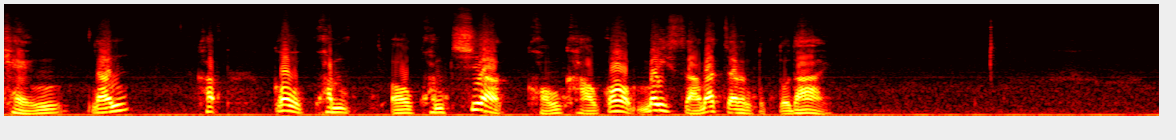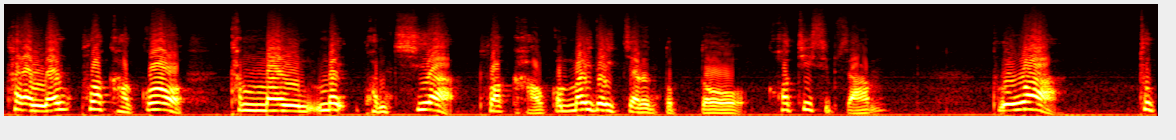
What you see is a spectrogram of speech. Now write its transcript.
แข็งนั้นครับก็ความเอ่อความเชื่อของเขาก็ไม่สามารถเจริญเติบโตได้ ถ้าอย่างนั้นพวกเขาก็ทำไมไม่ความเชื่อพวกเขาก็ไม่ได้เจริญเติบโตข้อที่ 13 เพราะว่าทุก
